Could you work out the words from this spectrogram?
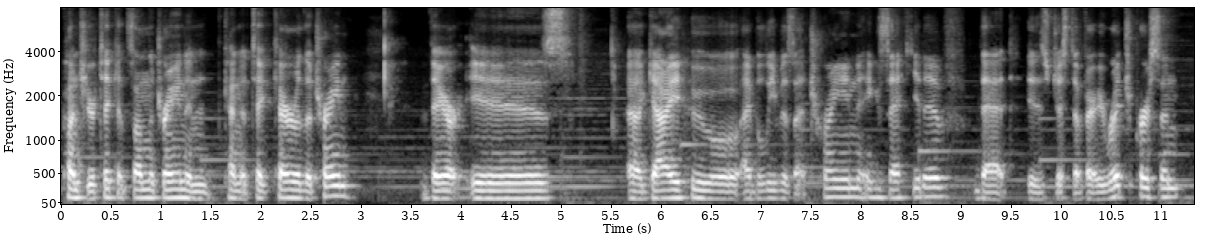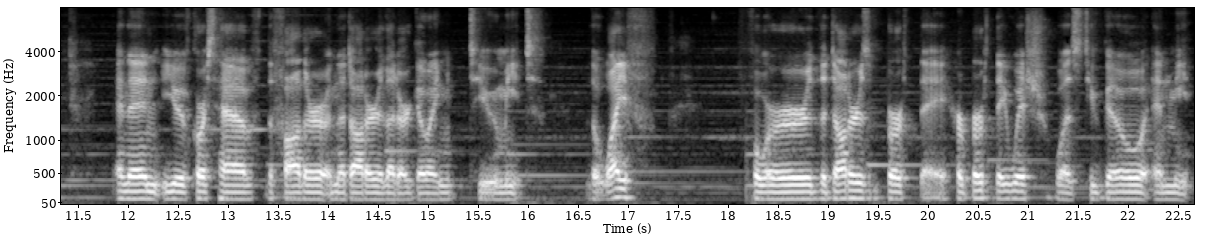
punch your tickets on the train and kind of take care of the train. There is a guy who I believe is a train executive that is just a very rich person. And then you, of course, have the father and the daughter that are going to meet the wife for the daughter's birthday. Her birthday wish was to go and meet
